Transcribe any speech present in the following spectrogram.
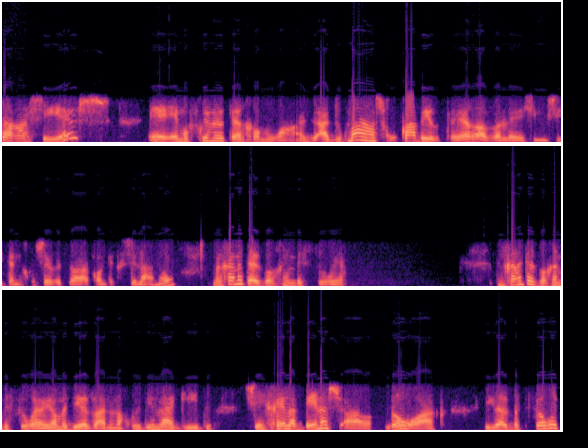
צרה שיש, אה, הם הופכים ליותר חמורה. אז הדוגמה השחוקה ביותר, אבל אה, שימושית אני חושבת בקונטקסט שלנו, מלחמת האזרחים בסוריה. מלחמת האזרחים בסוריה, היום בדיעבד אנחנו יודעים להגיד שהחלה בין השאר, לא רק, בגלל בצורת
